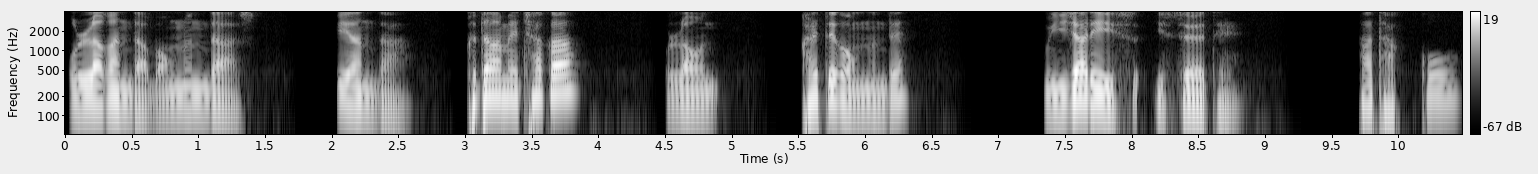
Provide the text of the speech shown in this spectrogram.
올라간다, 먹는다, 피한다. 그 다음에 차가 올라온, 갈 데가 없는데? 그럼 이 자리에 있, 있어야 돼. 다 닫고,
